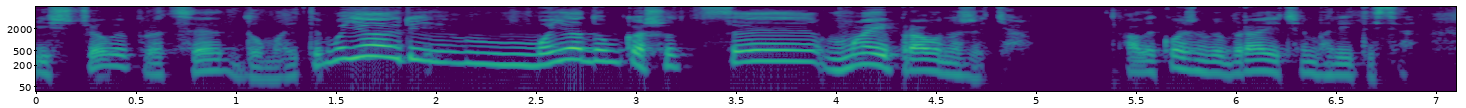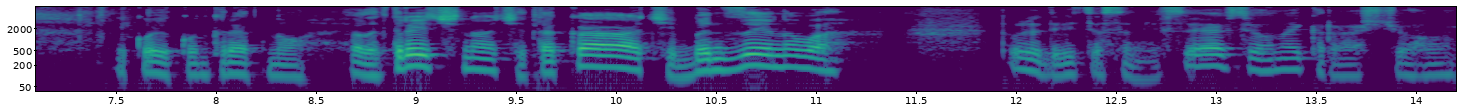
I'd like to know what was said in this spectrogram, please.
і що ви про це думаєте. Моя, моя думка, що це має право на життя. Але кожен вибирає, чим грітися. Якою конкретно електрична, чи така, чи бензинова. То вже дивіться самі. Все, всього найкращого.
